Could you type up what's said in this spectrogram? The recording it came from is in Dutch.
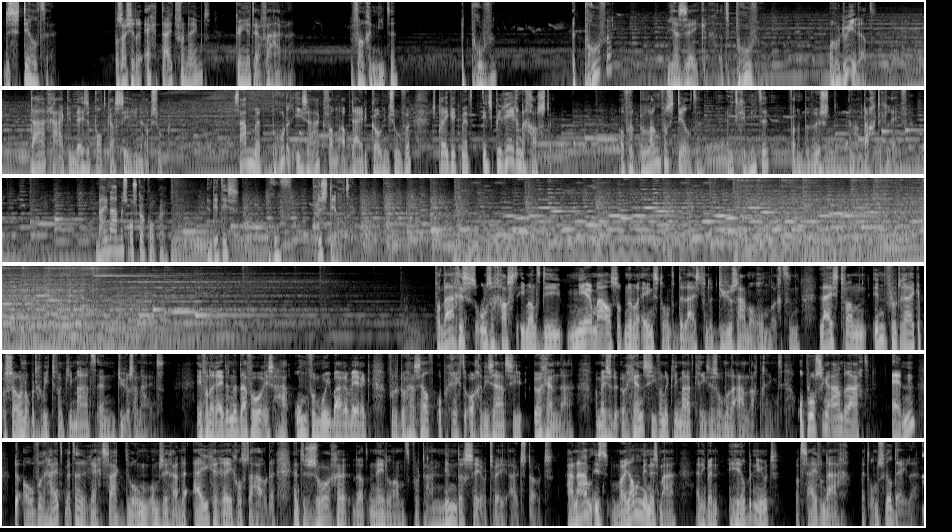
De stilte. Pas als je er echt tijd voor neemt, kun je het ervaren. Ervan genieten. Het proeven. Het proeven? Jazeker, het proeven. Maar hoe doe je dat? Daar ga ik in deze podcastserie naar op zoek. Samen met broeder Isaac van Abdij de Koningshoeve spreek ik met inspirerende gasten over het belang van stilte en het genieten van een bewust en aandachtig leven. Mijn naam is Oscar Kokke en dit is Proef de Stilte. Vandaag is onze gast iemand die meermaals op nummer 1 stond op de lijst van de Duurzame 100. Een lijst van invloedrijke personen op het gebied van klimaat en duurzaamheid. Een van de redenen daarvoor is haar onvermoeibare werk voor de door haar zelf opgerichte organisatie Urgenda, waarmee ze de urgentie van de klimaatcrisis onder de aandacht brengt, oplossingen aandraagt en de overheid met een rechtszaak dwong om zich aan de eigen regels te houden en te zorgen dat Nederland voortaan minder CO2 uitstoot. Haar naam is Marjan Minnesma en ik ben heel benieuwd wat zij vandaag met ons wil delen.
